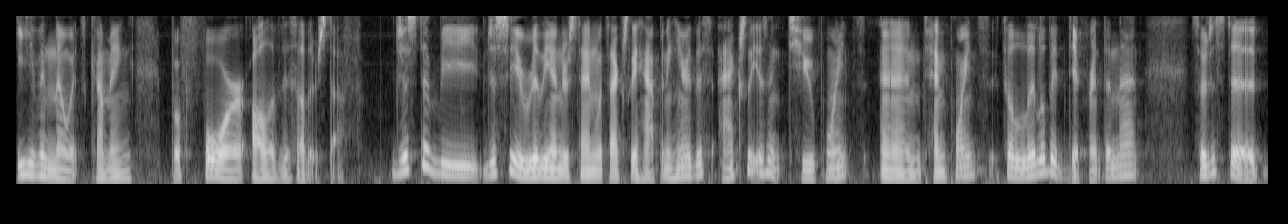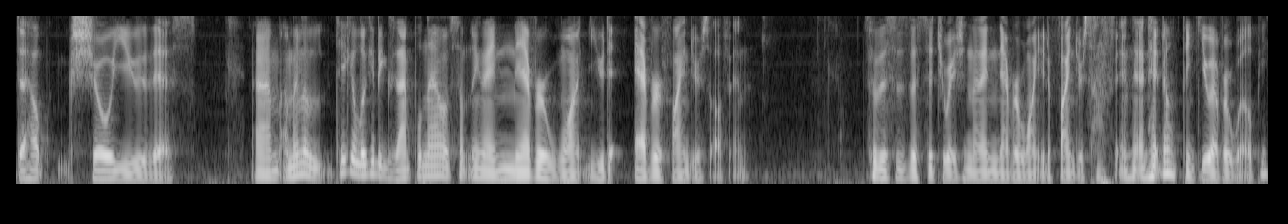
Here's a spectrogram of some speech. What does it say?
even though it's coming before all of this other stuff. Just to be just so you really understand what's actually happening here this actually isn't two points and 10 points. It's a little bit different than that. So just to, to help show you this um, i'm going to take a look at example now of something i never want you to ever find yourself in so this is the situation that I never want you to find yourself in, and I don't think you ever will be.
